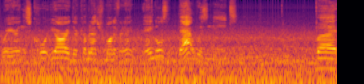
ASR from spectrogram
where you're in this courtyard. They're coming at you from all different angles. That was neat, but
